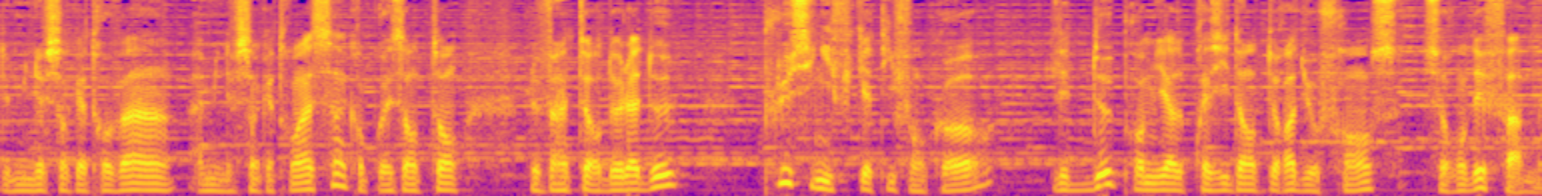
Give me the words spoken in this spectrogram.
de 1981 à 1985 en présentant le 20h de la 2. Plus significatif encore, les deux premières présidentes de Radio France seront des femmes.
